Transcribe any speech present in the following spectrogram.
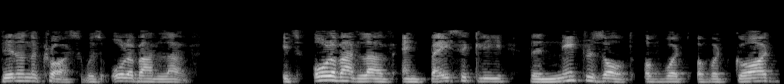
did on the cross was all about love. It's all about love and basically the net result of what, of what God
